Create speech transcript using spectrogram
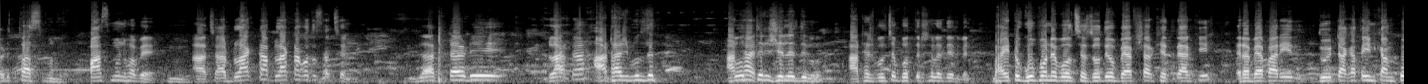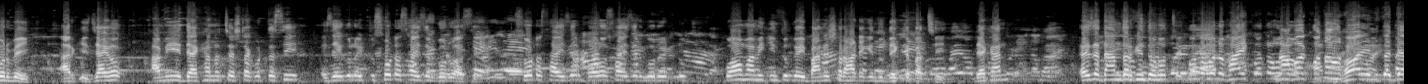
ওটা পাঁচ মন। পাঁচ মন হবে? আচ্ছা আর ব্ল্যাকটা ব্ল্যাকটা কত চাচ্ছেন? ব্ল্যাকটা ওটি ব্ল্যাকটা? আঠাশ বলতে? বত্রিশ হলে দিব। আঠাশ বলছে বত্রিশ হলে দিয়ে দেবেন। ভাই একটু গোপনে বলছে যদিও ব্যবসার ক্ষেত্রে আর কি এরা ব্যাপারী দুই টাকাতে ইনকাম করবেই আর কি। যাই হোক আমি দেখানোর চেষ্টা করতেছি। এই যে এগুলো একটু ছোট সাইজের গরু আছে। ছোট সাইজের বড় সাইজের গরু একটু কম আমি কিন্তু এই বানেশ্বর হাটে কিন্তু দেখতে পাচ্ছি। দেখান এই যে দাম দর কিন্তু হচ্ছে। কত হলো ভাই? কত হলো? কত হয় এদিকে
